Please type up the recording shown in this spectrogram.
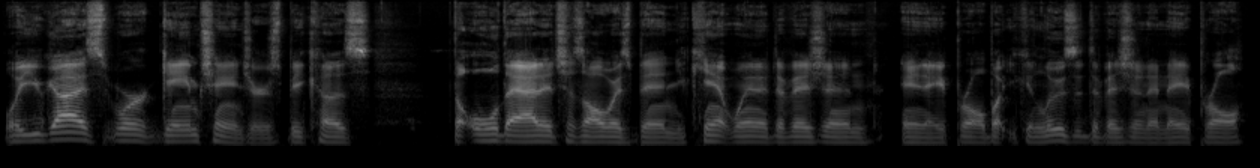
Well, you guys were game changers because – the old adage has always been you can't win a division in April, but you can lose a division in April.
